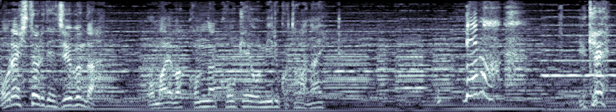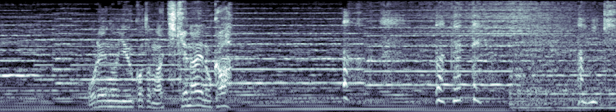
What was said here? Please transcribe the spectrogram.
俺一人で十分だ。お前はこんな光景を見ることはない行け。俺の言うことが聞けないのか？分かって。る兄貴。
